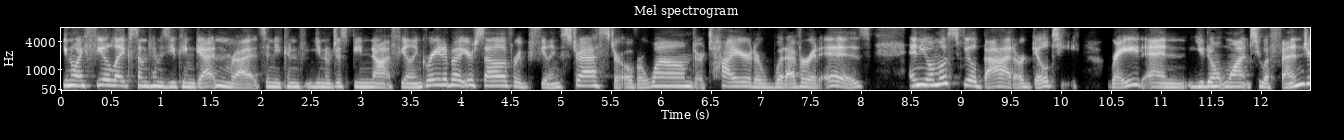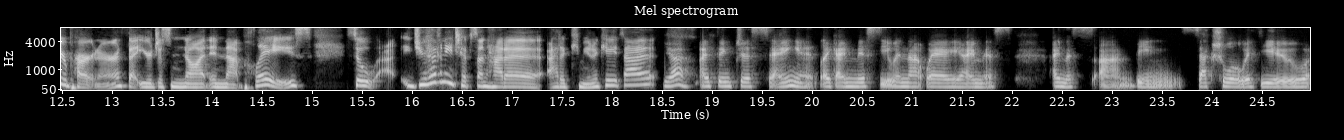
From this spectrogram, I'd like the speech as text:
you know, I feel like sometimes you can get in ruts and you can, you know, just be not feeling great about yourself or feeling stressed or overwhelmed or tired or whatever it is, and you mm-hmm. almost feel bad or guilty, right? And you don't want to offend your partner that you're just not in that place. So, uh, do you have any tips on how to how to communicate that? Yeah, I think just saying it, like I miss you in that way. I miss I miss um, being sexual with you.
